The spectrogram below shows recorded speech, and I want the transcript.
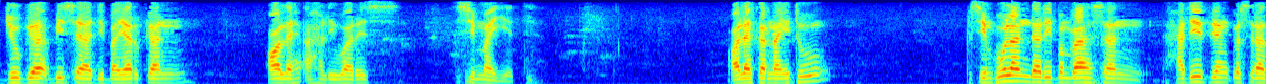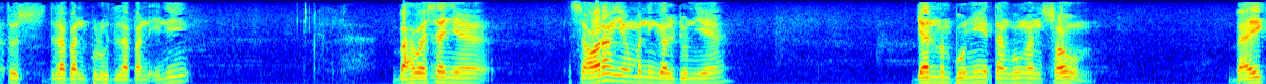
juga bisa dibayarkan oleh ahli waris si mayit. Oleh karena itu, kesimpulan dari pembahasan hadis yang ke-188 ini bahwasanya seorang yang meninggal dunia dan mempunyai tanggungan saum. Baik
